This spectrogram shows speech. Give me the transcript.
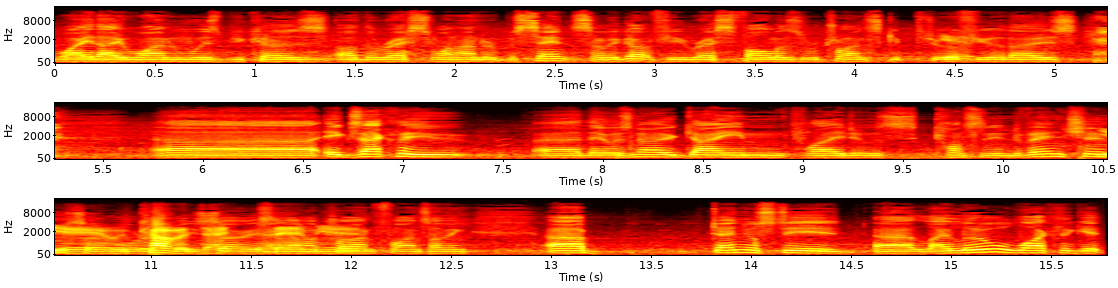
way they won was because of the rest 100%. So we got a few rest folders. We'll try and skip through a few of those. Uh, exactly. Uh, there was no game played. It was constant intervention. Yeah, so we covered that, So hang Sam, on, I'll yeah. try and find something. Uh, Daniel Steer, uh, Leilu will likely get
